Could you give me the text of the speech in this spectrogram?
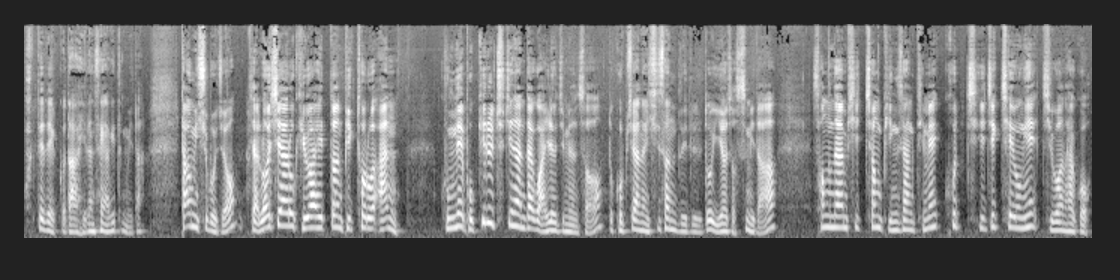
확대될 거다 이런 생각이 듭니다. 다음 이슈 보죠. 자, 러시아로 귀화했던 빅토르 안 국내 복귀를 추진한다고 알려지면서 또 곱지 않은 시선들도 이어졌습니다. 성남시청 빙상팀의 코치직 채용에 지원하고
